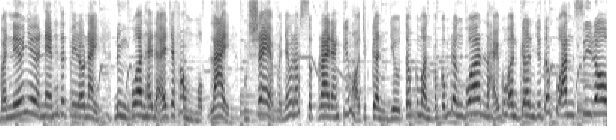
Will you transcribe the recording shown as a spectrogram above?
Và nếu như anh em thấy thích video này Đừng quên hãy để cho phòng một like, một share Và nhấn nút subscribe đăng ký họ cho kênh youtube của mình. Và cũng đừng quên là hãy của bên kênh youtube của anh Siro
